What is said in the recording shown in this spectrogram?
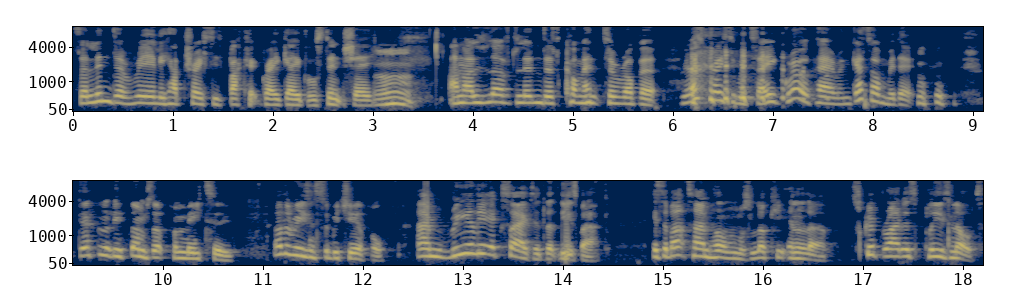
So, Linda really had Tracy's back at Grey Gables, didn't she? Mm. And I loved Linda's comment to Robert. As Tracy would say, grow a pair and get on with it. Definitely thumbs up from me too. Other reasons to be cheerful. I'm really excited that Lee's back. It's about time Helen was lucky in love. Scriptwriters, please note,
